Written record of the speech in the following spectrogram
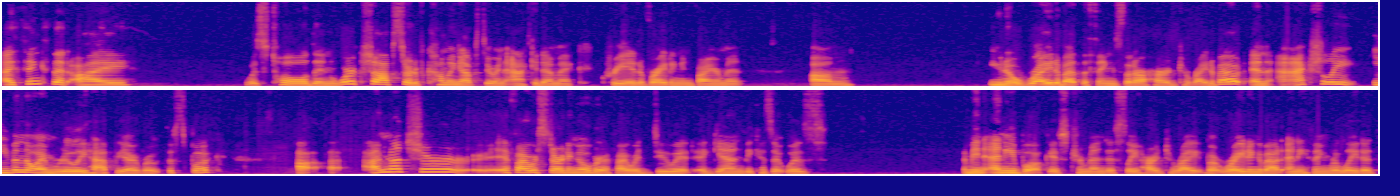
I think that I was told in workshops, sort of coming up through an academic creative writing environment, um, you know, write about the things that are hard to write about. And actually, even though I'm really happy I wrote this book, uh, I'm not sure if I were starting over, if I would do it again, because it was. I mean, any book is tremendously hard to write, but writing about anything related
